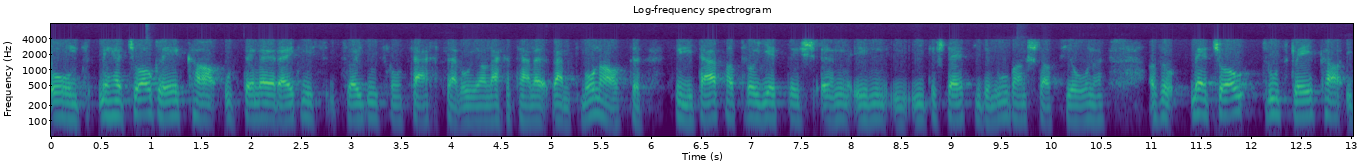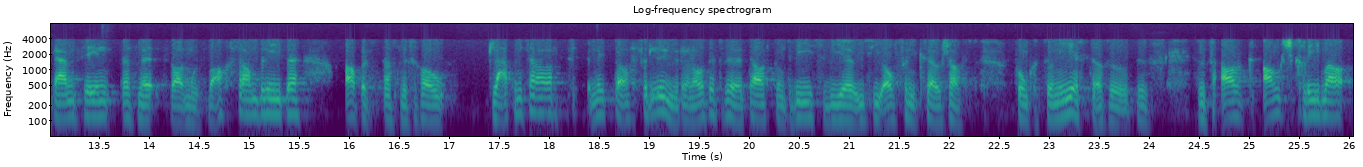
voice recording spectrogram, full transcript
Und wir haben schon auch gelernt aus diesen Ereignissen 2016, wo ja nachher während Monaten das Militär patrouilliert ist ähm, in, in, den Städten, in den U-Bahn-Stationen. Also man hat schon auch daraus gelernt in dem Sinn, dass man zwar muss wachsam bleiben aber dass man sich auch die Lebensart nicht darf verlieren oder? Die Art und Weise, wie unsere offene Gesellschaft funktioniert. Also das, das Angstklima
